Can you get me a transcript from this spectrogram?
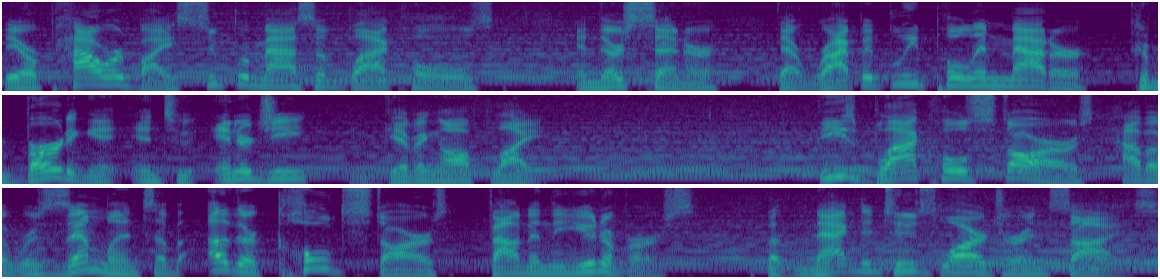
they are powered by supermassive black holes in their center that rapidly pull in matter, converting it into energy and giving off light. These black hole stars have a resemblance of other cold stars found in the universe, but magnitudes larger in size.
